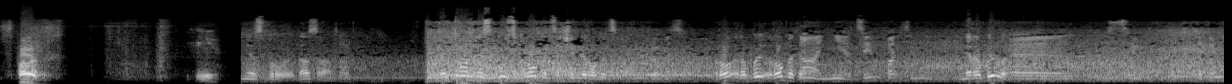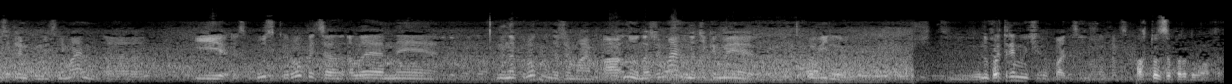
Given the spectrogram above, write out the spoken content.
Спали? Ні. Не зброю, да, зранку? Контрольний спуск робиться чи не робиться? робиться. Ро- роби, робите? А, ні, цим фактом ні. Не робили? Е, з цим затворну затримку ми знімаємо. Е, і спуск робиться, але не, не на крок ми нажимаємо, а ну нажимаємо, але тільки ми повільно. Ну, притримуючи пальцем, можна так сказати. А хто це придумав? так?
